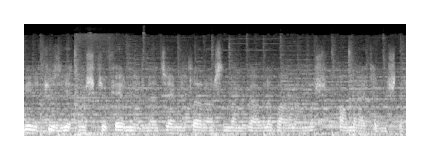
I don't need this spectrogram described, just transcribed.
1272 fermerlə cəmiyyətlər arasında müqavilə bağlanmış, pambıq əkilmişdir.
